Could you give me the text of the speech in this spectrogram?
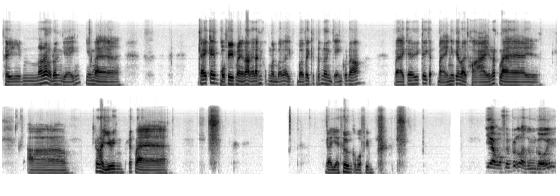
Thì nó rất là đơn giản nhưng mà cái cái bộ phim này nó lại đánh cục mình bởi vì bởi vì cái tính đơn giản của nó. Và cái cái kịch bản những cái lời thoại rất là uh, rất là duyên rất là là dễ thương của bộ phim. Yeah, bộ phim rất là gần gũi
